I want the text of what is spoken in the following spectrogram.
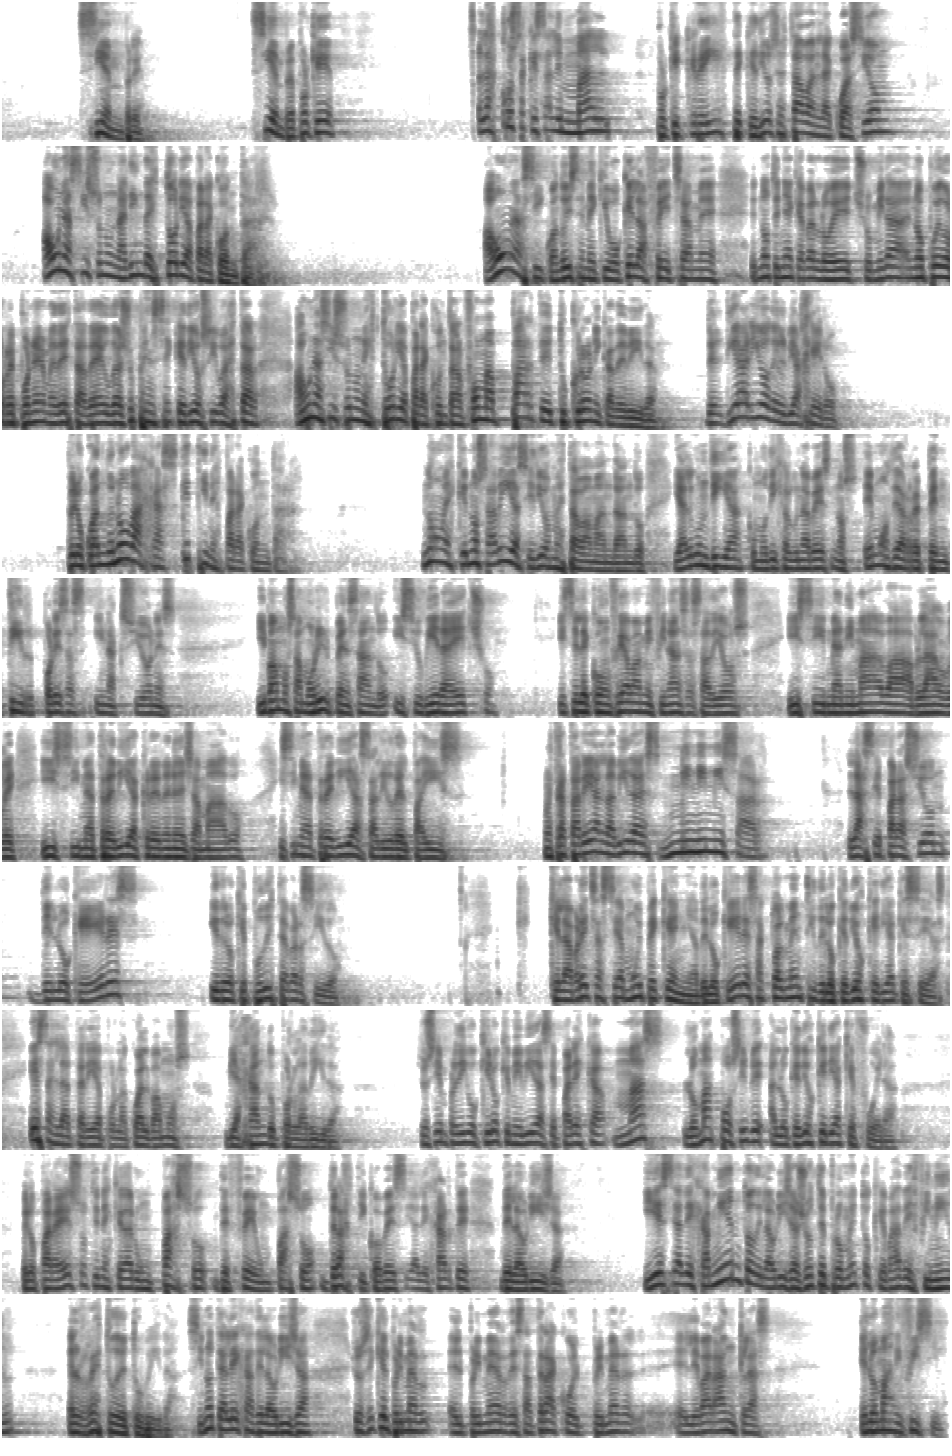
Siempre. Siempre. Porque las cosas que salen mal porque creíste que Dios estaba en la ecuación, aún así son una linda historia para contar. Aún así, cuando dice me equivoqué la fecha, me, no tenía que haberlo hecho, mira, no puedo reponerme de esta deuda, yo pensé que Dios iba a estar. Aún así son una historia para contar, forma parte de tu crónica de vida, del diario del viajero. Pero cuando no bajas, ¿qué tienes para contar? No, es que no sabía si Dios me estaba mandando. Y algún día, como dije alguna vez, nos hemos de arrepentir por esas inacciones y vamos a morir pensando, ¿y si hubiera hecho? ¿Y si le confiaba mis finanzas a Dios? ¿Y si me animaba a hablarle? ¿Y si me atrevía a creer en el llamado? ¿Y si me atrevía a salir del país? Nuestra tarea en la vida es minimizar la separación de lo que eres y de lo que pudiste haber sido. Que la brecha sea muy pequeña de lo que eres actualmente y de lo que Dios quería que seas. Esa es la tarea por la cual vamos viajando por la vida. Yo siempre digo, quiero que mi vida se parezca más, lo más posible a lo que Dios quería que fuera. Pero para eso tienes que dar un paso de fe, un paso drástico a veces, alejarte de la orilla. Y ese alejamiento de la orilla, yo te prometo que va a definir el resto de tu vida. Si no te alejas de la orilla, yo sé que el primer, el primer desatraco, el primer elevar anclas, es lo más difícil.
